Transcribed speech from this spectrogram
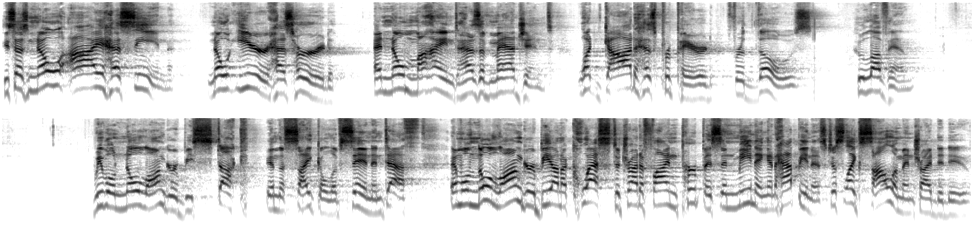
He says, No eye has seen, no ear has heard, and no mind has imagined what God has prepared for those who love him. We will no longer be stuck in the cycle of sin and death, and will no longer be on a quest to try to find purpose and meaning and happiness, just like Solomon tried to do.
